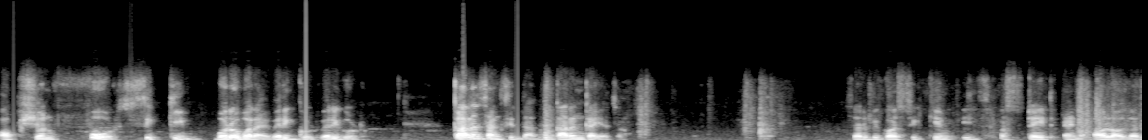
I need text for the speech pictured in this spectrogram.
ऑप्शन फोर सिक्कीम. बरोबर आहे. व्हेरी गुड व्हेरी गुड कारण सांग सिद्धार्थ. कारण काय याचं? Sir because Sikkim is a state and all other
